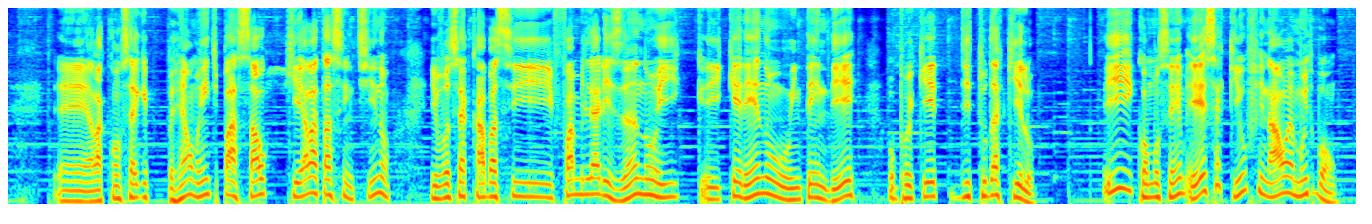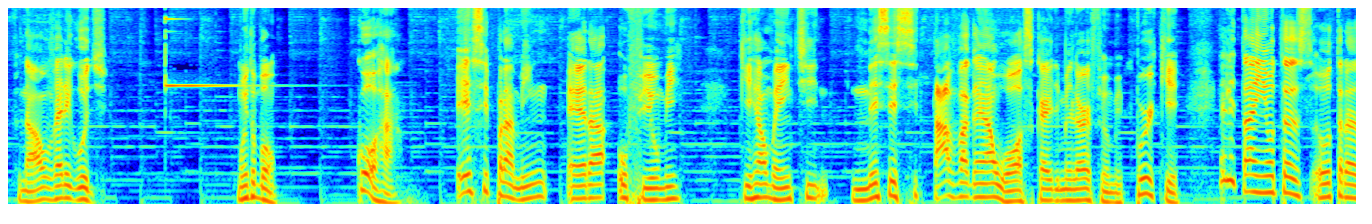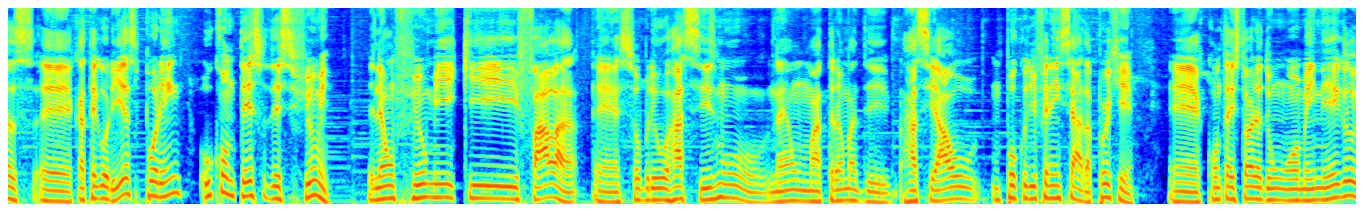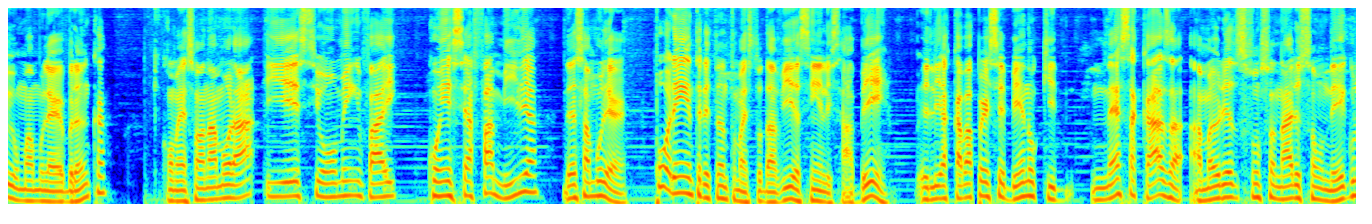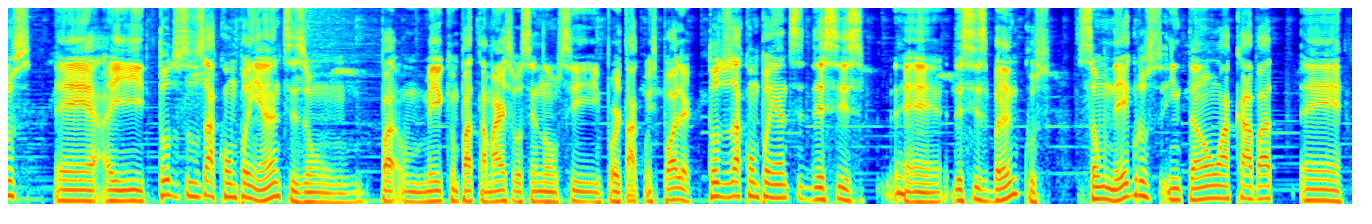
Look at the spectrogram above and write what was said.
é, ela consegue realmente passar o que ela tá sentindo e você acaba se familiarizando e, e querendo entender o porquê de tudo aquilo. E, como sempre, esse aqui, o final é muito bom. Final, very good. Muito bom. Corra. Esse, para mim, era o filme que realmente necessitava ganhar o Oscar de melhor filme. Por quê? Ele tá em outras, outras é, categorias, porém, o contexto desse filme ele é um filme que fala é, sobre o racismo, né, uma trama de racial um pouco diferenciada. Por quê? É, conta a história de um homem negro e uma mulher branca que começam a namorar e esse homem vai conhecer a família dessa mulher. Porém, entretanto, mas todavia, sem ele saber, ele acaba percebendo que nessa casa a maioria dos funcionários são negros é, e todos os acompanhantes, um, um, meio que um patamar, se você não se importar com spoiler, todos os acompanhantes desses, é, desses brancos são negros, então acaba é,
